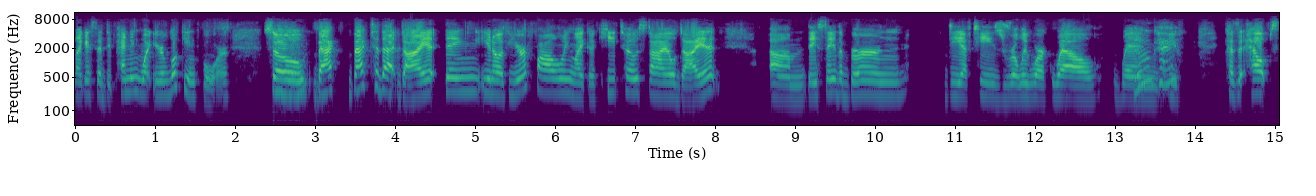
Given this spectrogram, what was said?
like i said depending what you're looking for so mm-hmm. back back to that diet thing you know if you're following like a keto style diet um, they say the burn dfts really work well when okay. because it helps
